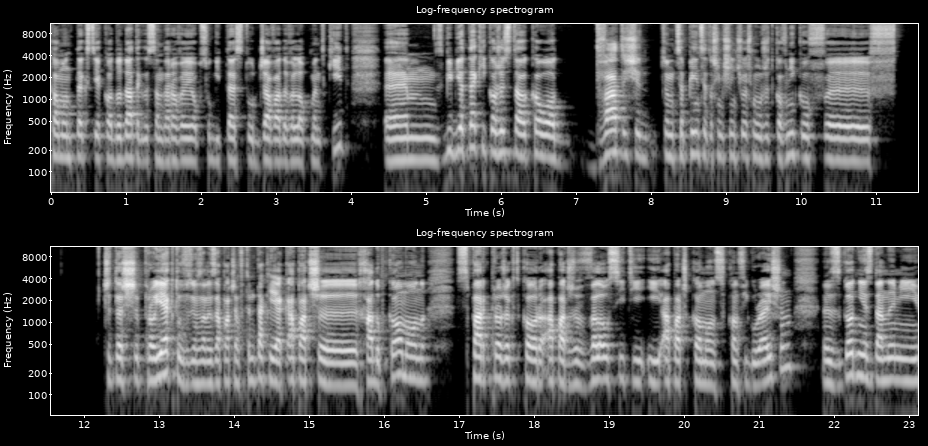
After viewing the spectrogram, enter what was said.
Common Text jako dodatek do standardowej obsługi testu Java Development Kit. Z biblioteki korzysta około 2588 użytkowników w czy też projektów związanych z Apache, w tym takie jak Apache e, Hadoop Common, Spark Project Core, Apache Velocity i Apache Commons Configuration, zgodnie z danymi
